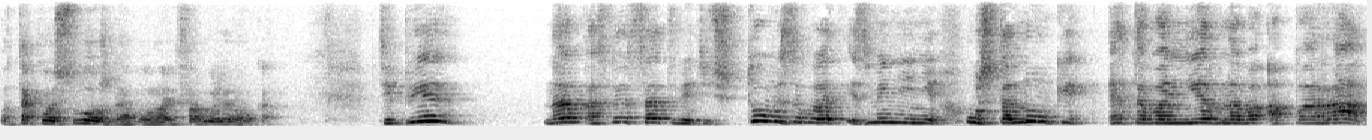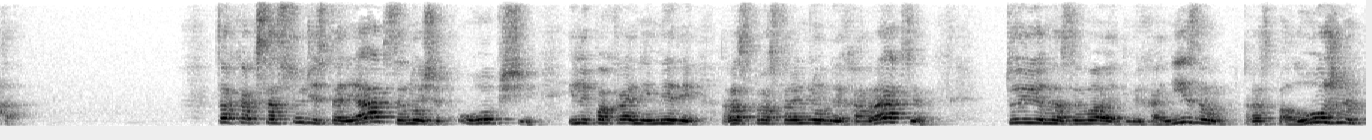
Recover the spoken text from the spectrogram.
Вот такая сложная бывает формулировка. Теперь нам остается ответить, что вызывает изменение установки этого нервного аппарата. Так как сосудистая реакция носит общий или, по крайней мере, распространенный характер – то ее называют механизмом, расположенным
